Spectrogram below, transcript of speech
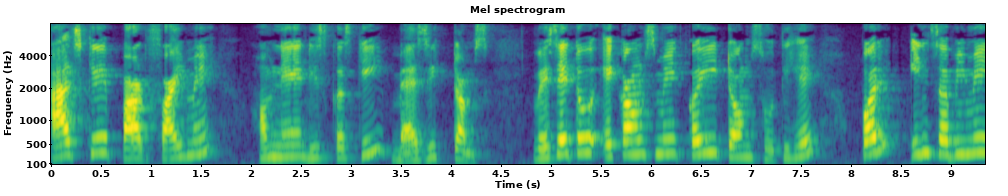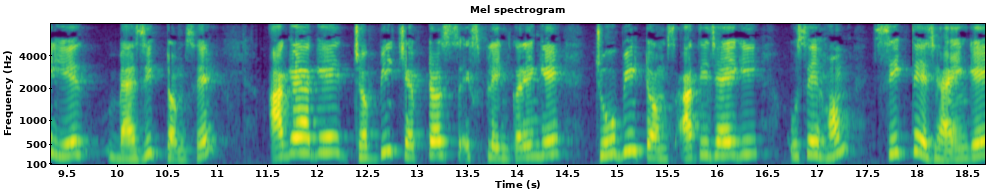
आज के पार्ट फाइव में हमने डिस्कस की बेसिक टर्म्स वैसे तो अकाउंट्स में कई टर्म्स होती है, पर इन सभी में ये बेसिक टर्म्स है। आगे आगे जब भी चैप्टर्स एक्सप्लेन करेंगे, जो भी टर्म्स आती जाएगी, उसे हम सीखते जाएँगे।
